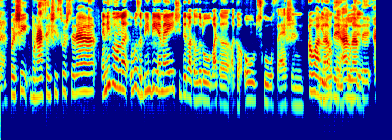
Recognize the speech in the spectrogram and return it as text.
Yeah, But she, when I say she switched it up, and even on the it was a BBMA, she did like a little like a like a old school fashion. oh, I you know, loved it. I loved too. it. Uh,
